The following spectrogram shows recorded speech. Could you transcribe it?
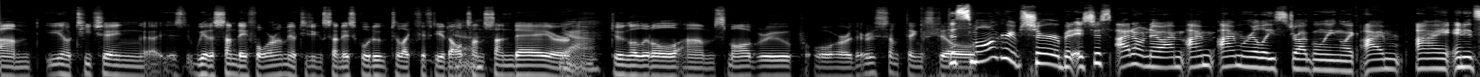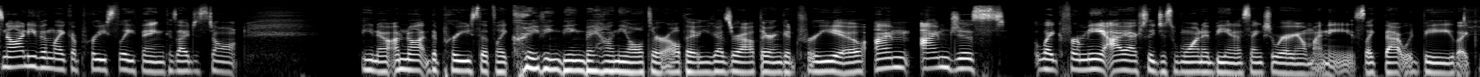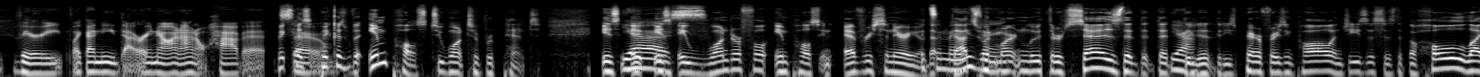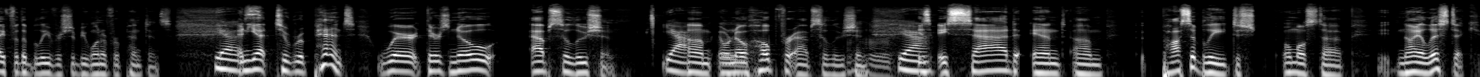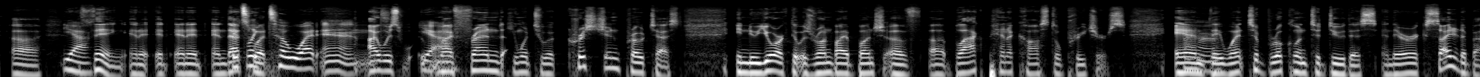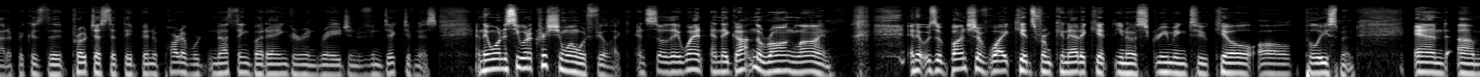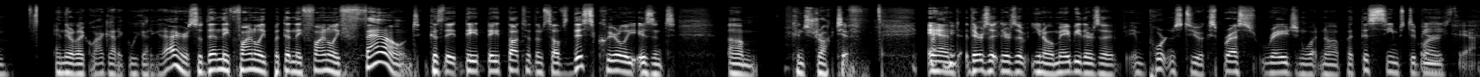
Um, you know, teaching. Uh, we have a Sunday forum. You know, teaching Sunday school to, to like fifty adults on Sunday, or Yeah. doing a little um, small group, or there is something still. The small group, sure, but it's just I don't know. I'm I'm I'm really struggling. Like I'm I and it's not even like a priestly thing because I just don't. You know, I'm not the priest that's like craving being behind the altar. Although you guys are out there and good for you. I'm I'm just like for me, I actually just want to be in a sanctuary on my knees. Like that would be like very like I need that right now, and I don't have it because So- because the impulse to want to repent is Yes. is a wonderful impulse in every scenario. That- That's what. Martin Luther says that that that, Yeah. that, that he's paraphrasing Paul and Jesus is that the whole life of the believer should be one of repentance. Yes. And yet to repent where there's no absolution yeah, um, or no hope for absolution Yeah. is a sad and um, possibly dis- almost uh, nihilistic uh, Yeah. thing, and it, it and it and that's it's like what to what end? I was. Yeah. My friend, he went to a Christian protest in New York that was run by a bunch of uh, black Pentecostal preachers, and Uh-huh. they went to Brooklyn to do this, and they were excited about it because the protests that they'd been a part of were nothing but anger and rage and vindictiveness, and they wanted to see what a Christian one would feel like, and so they went and they got in the wrong line, and it was a bunch of white kids from Connecticut, you know, screaming to kill all policemen, and um, and they're like, well, I gotta, we gotta get out of here. So then they finally, but then they finally found because they, they they thought to themselves, this clearly isn't um, constructive, and there's a there's a you know maybe there's a importance to express rage and whatnot, but this seems to of be course, yeah.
